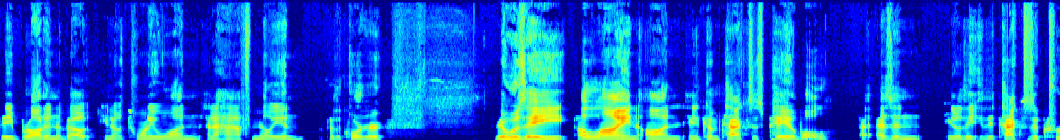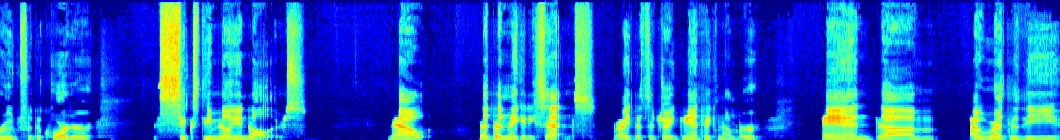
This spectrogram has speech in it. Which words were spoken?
they brought in about you know 21 and a half million for the quarter there was a a line on income taxes payable as in you know the, the taxes accrued for the quarter 60 million dollars now that doesn't make any sense, right? That's a gigantic number. And um, I read through the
